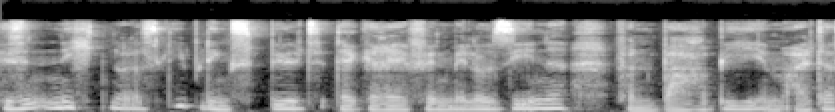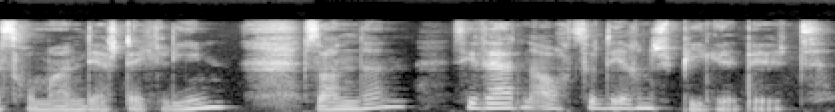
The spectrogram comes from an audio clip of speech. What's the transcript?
Sie sind nicht nur das Lieblingsbild der Gräfin Melusine von Barbie im Altersroman Der Stechlin, sondern sie werden auch zu deren Spiegelbild.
